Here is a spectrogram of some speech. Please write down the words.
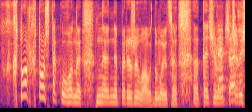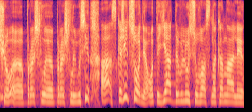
хто ж хто ж такого не, не, не переживав? Думаю, це те, через, Це через що пройшли, пройшли усі. А скажіть, Соня, от я дивлюсь у вас на каналі.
